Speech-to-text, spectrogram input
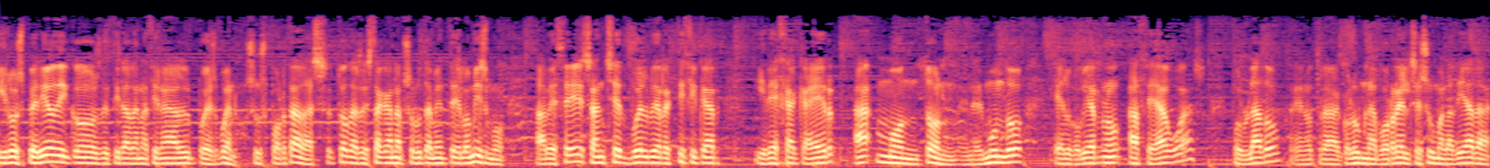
Y los periódicos de tirada nacional, pues bueno, sus portadas todas destacan absolutamente lo mismo. ABC, Sánchez vuelve a rectificar y deja caer a montón. En el mundo, el gobierno hace aguas. Por un lado, en otra columna, Borrell se suma a la diada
